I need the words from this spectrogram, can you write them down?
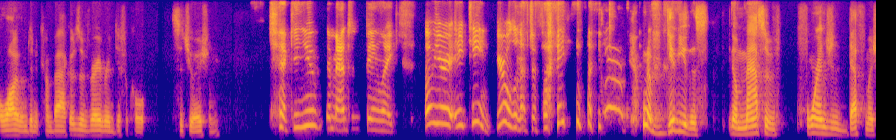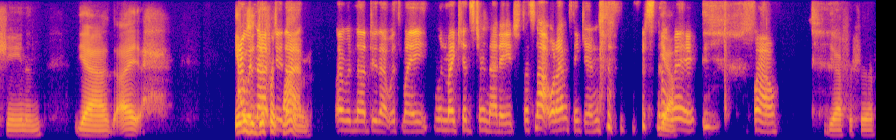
a lot of them didn't come back. It was a very, very difficult situation. Yeah, can you imagine being like, "Oh, you're 18. You're old enough to fight." I'm going to give you this, you know, massive four engine death machine and yeah i it I was a different time that. i would not do that with my when my kids turn that age that's not what i'm thinking there's no yeah. way wow yeah for sure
